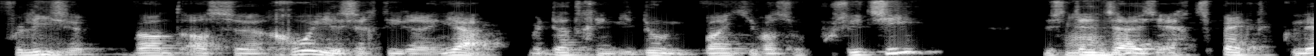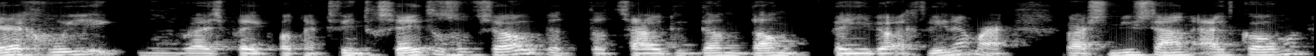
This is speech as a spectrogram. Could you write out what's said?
verliezen. Want als ze groeien, zegt iedereen, ja, maar dat ging je doen, want je was oppositie. Dus tenzij mhm. ze echt spectaculair groeien, ik, wij spreken wat naar 20 zetels of zo, dat, dat zou, dan, dan ben je wel echt winnaar. Maar waar ze nu staan, uitkomen,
